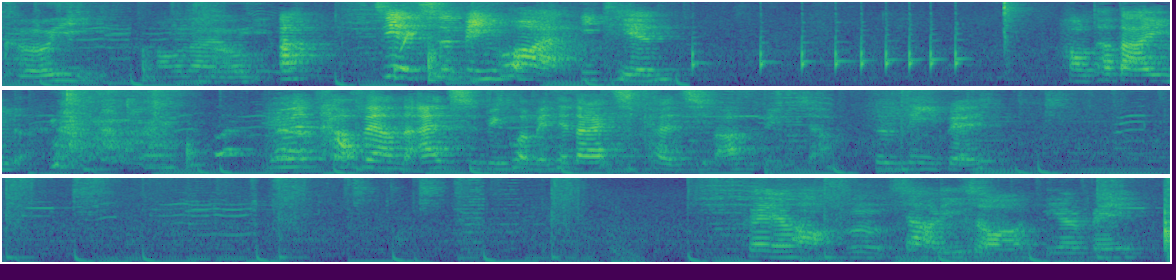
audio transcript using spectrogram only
可以。好来哦可以啊！戒吃冰块一天。好，他答应了，因为他非常的爱吃冰块，每天大概七开七八次冰箱。这是第一杯，可以了哈，嗯下好离手哦。第二杯，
